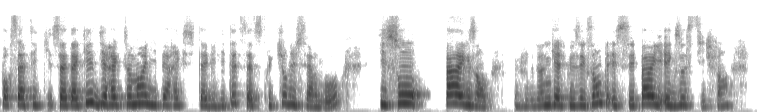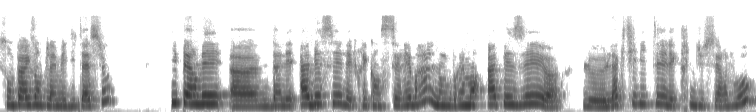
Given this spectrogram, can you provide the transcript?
pour s'attaquer directement à l'hyperexcitabilité de cette structure du cerveau, qui sont, par exemple, je vous donne quelques exemples et ce n'est pas exhaustif, hein, qui sont par exemple la méditation, qui permet euh, d'aller abaisser les fréquences cérébrales, donc vraiment apaiser euh, l'activité électrique du cerveau,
